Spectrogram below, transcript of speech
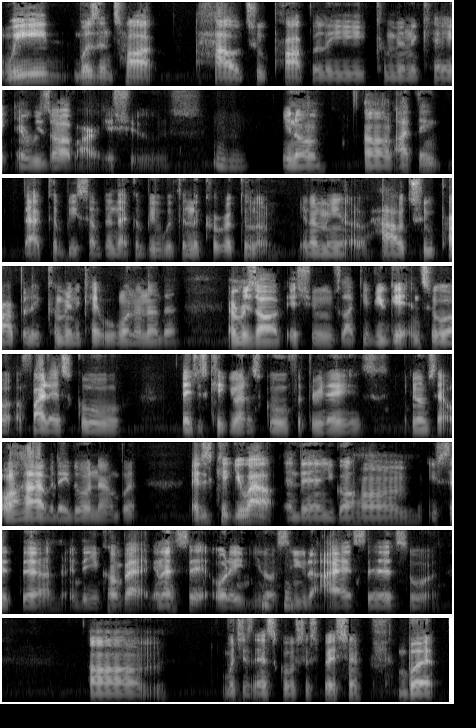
we wasn't taught how to properly communicate and resolve our issues. Mm-hmm. You know, um, I think that could be something that could be within the curriculum. You know what I mean? Of how to properly communicate with one another and resolve issues. Like if you get into a, a fight at school, they just kick you out of school for three days. You know what I'm saying? Or however they do it now. But they just kick you out and then you go home you sit there and then you come back and that's it. Or they you know send you to iss or um which is in school suspicion. But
